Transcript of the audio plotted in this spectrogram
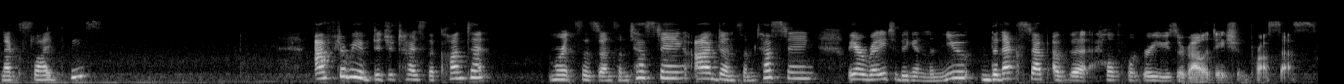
Next slide, please. After we have digitized the content, Maritza's done some testing, I've done some testing. We are ready to begin the new, the next step of the health worker user validation process.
